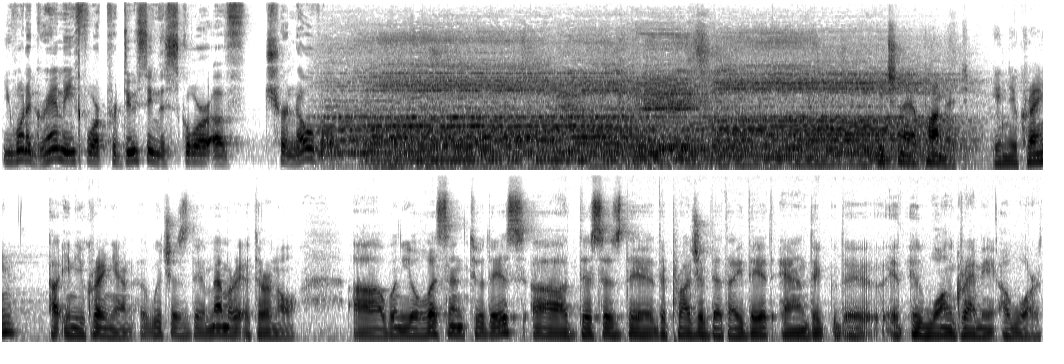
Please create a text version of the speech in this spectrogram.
You won a Grammy for producing the score of Chernobyl. Вечная память uh, in Ukraine, uh, in Ukrainian, uh, which is the memory eternal. Uh, when you listen to this, uh, this is the, the project that I did, and the, the, it, it, won Grammy Award.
